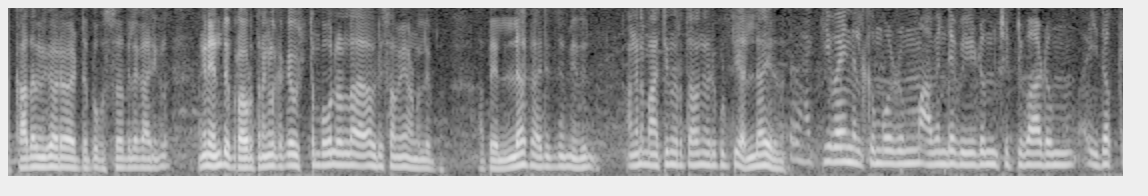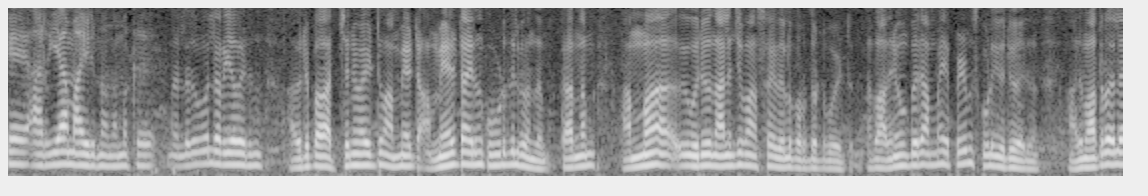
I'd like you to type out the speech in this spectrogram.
അക്കാദമികപരമായിട്ട് ഇപ്പോൾ പുസ്തകത്തിലെ കാര്യങ്ങൾ അങ്ങനെ എന്ത്? പ്രവർത്തനങ്ങൾക്കൊക്കെ ഇഷ്ടം പോലുള്ള ഒരു സമയമാണല്ലോ ഇപ്പോൾ അപ്പോൾ എല്ലാ കാര്യത്തിനും ഇത് അങ്ങനെ മാറ്റി നിർത്താവുന്ന ഒരു കുട്ടിയല്ലായിരുന്നു ആക്റ്റീവായി നിൽക്കുമ്പോഴും അവന്റെ വീടും ചുറ്റുപാടും ഇതൊക്കെ അറിയാമായിരുന്നു നമുക്ക്? നല്ലതുപോലെ അറിയാമായിരുന്നു. അവരിപ്പോൾ അച്ഛനുമായിട്ടും അമ്മയായിട്ടും അമ്മയായിട്ടായിരുന്നു കൂടുതൽ ബന്ധം. കാരണം അമ്മ ഒരു നാലഞ്ച് മാസമായതുള്ളൂ പുറത്തോട്ട് പോയിട്ട്. അപ്പോൾ അതിനു മുമ്പ് ഒരു അമ്മ എപ്പോഴും സ്കൂളിൽ വരുമായിരുന്നു. അത് മാത്രമല്ല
